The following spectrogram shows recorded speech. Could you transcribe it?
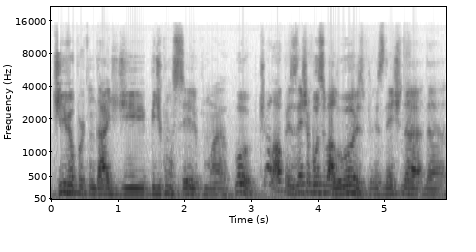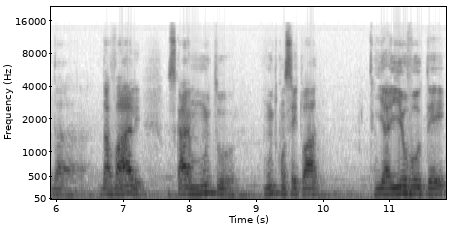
Tive a oportunidade de pedir conselho para uma. Pô, tinha lá o presidente da Bolsa de Valores, o presidente da, da, da, da Vale, os caras muito, muito conceituados. E aí eu voltei.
